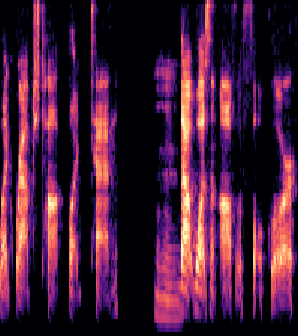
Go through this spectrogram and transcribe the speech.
like wrapped top like 10 Mhm. that wasn't off of folklore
